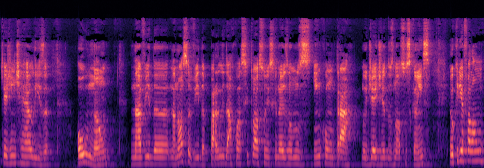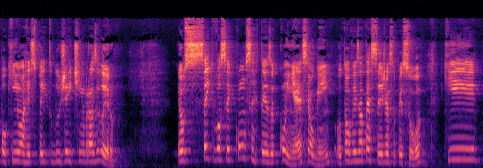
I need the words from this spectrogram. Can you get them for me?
que a gente realiza ou não na vida, na nossa vida para lidar com as situações que nós vamos encontrar no dia a dia dos nossos cães. Eu queria falar um pouquinho a respeito do jeitinho brasileiro. Eu sei que você com certeza conhece alguém, ou talvez até seja essa pessoa, que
